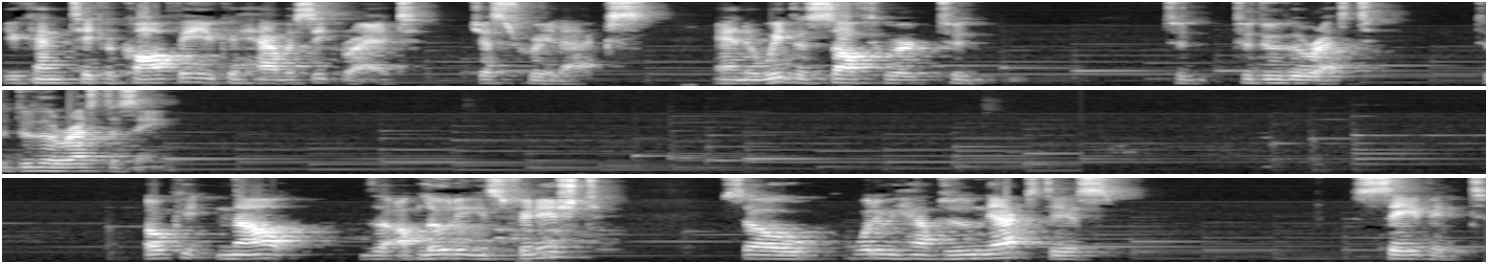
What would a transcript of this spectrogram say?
You can take a coffee you can have a cigarette just relax. And with the software to to, to do the rest, to do the rest the Okay, now the uploading is finished. So what we have to do next is save it.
